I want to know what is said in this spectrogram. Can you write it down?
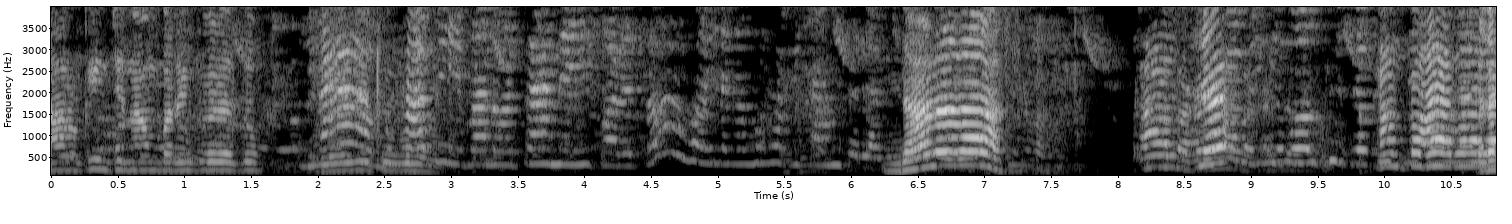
আরও কিনছে নাম্বারিং করে তো লাগে না না না কি বলছি যে এটা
